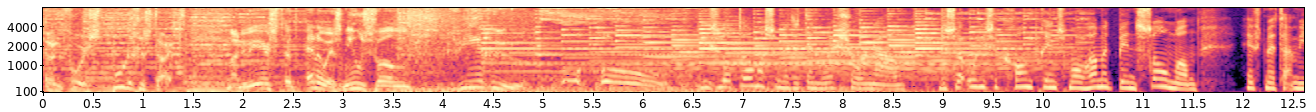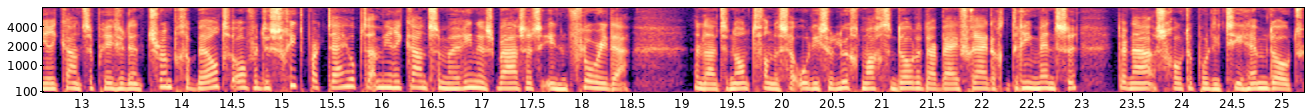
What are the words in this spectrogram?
een voorspoedige start. Maar nu eerst het NOS nieuws van 4 uur. Ho, ho. Lieselot Thomassen met het NOS-journaal. De Saoedische kroonprins Mohammed bin Salman heeft met de Amerikaanse president Trump gebeld... over de schietpartij op de Amerikaanse marinesbasis in Florida. Een luitenant van de Saoedische luchtmacht doodde daarbij vrijdag drie mensen. Daarna schoot de politie hem dood.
